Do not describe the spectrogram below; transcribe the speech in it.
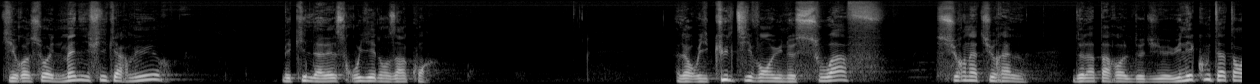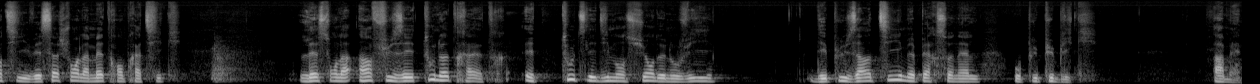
qui reçoit une magnifique armure, mais qui la laisse rouiller dans un coin. Alors oui, cultivons une soif surnaturelle de la parole de Dieu, une écoute attentive et sachons la mettre en pratique. Laissons-la infuser tout notre être et toutes les dimensions de nos vies, des plus intimes et personnelles aux plus publiques. Amen.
